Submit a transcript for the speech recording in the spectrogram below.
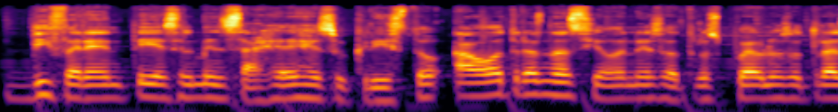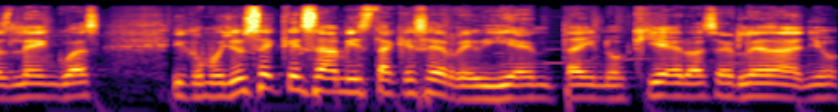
diferente y es el mensaje de Jesucristo a otras naciones, otros pueblos, otras lenguas. Y como yo sé que esa amistad que se revienta y no quiero hacerle daño,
